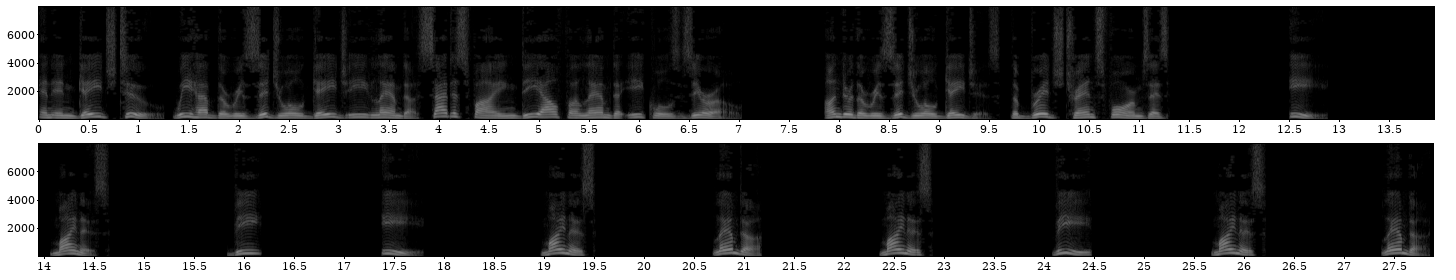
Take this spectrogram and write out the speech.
and in gauge 2 we have the residual gauge e lambda satisfying d alpha lambda equals 0 under the residual gauges the bridge transforms as e minus V E minus lambda minus V minus lambda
